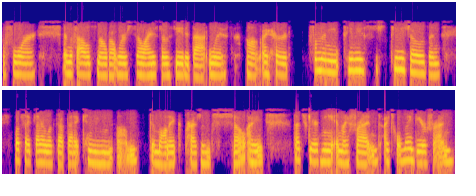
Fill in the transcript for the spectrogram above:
before. And the foul smell got worse. So I associated that with, um, I heard from many TV, TV shows and websites that I looked up that it can mean um, demonic presence. So I that scared me and my friend. I told my dear friend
